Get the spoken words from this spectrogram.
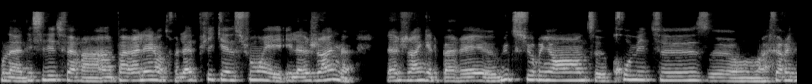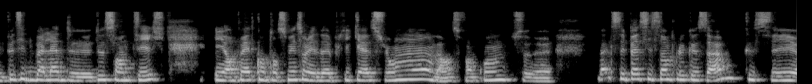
on a décidé de faire un, parallèle entre l'application et, la jungle. La jungle, elle paraît euh, luxuriante, prometteuse. Euh, on va faire une petite balade de, santé. Et en fait, quand on se met sur les applications, bah, on se rend compte euh, bah, que c'est pas si simple que ça, que c'est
